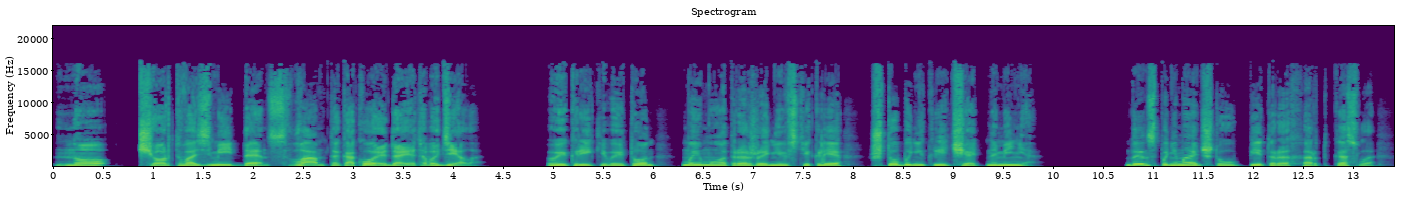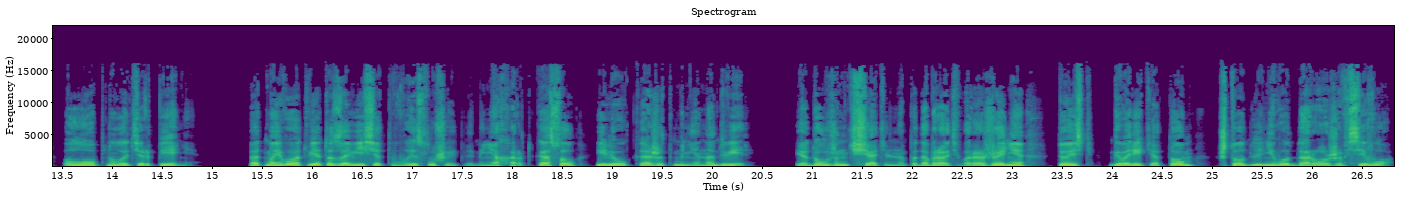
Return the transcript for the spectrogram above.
Но, черт возьми, Дэнс, вам-то какое до этого дело? Выкрикивает он моему отражению в стекле, чтобы не кричать на меня. Дэнс понимает, что у Питера Харткасла лопнуло терпение. От моего ответа зависит, выслушает ли меня Харткасл или укажет мне на дверь. Я должен тщательно подобрать выражение, то есть говорить о том, что для него дороже всего.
